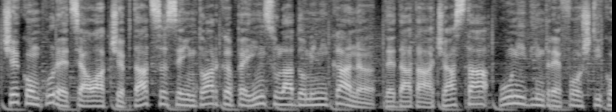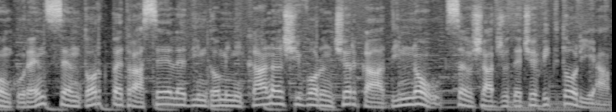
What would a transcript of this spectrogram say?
ce concureți au acceptat să se întoarcă pe insula dominicană. De data aceasta, unii dintre foștii concurenți se întorc pe traseele din Dominicană și vor încerca, din nou, să își adjudece victoria.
